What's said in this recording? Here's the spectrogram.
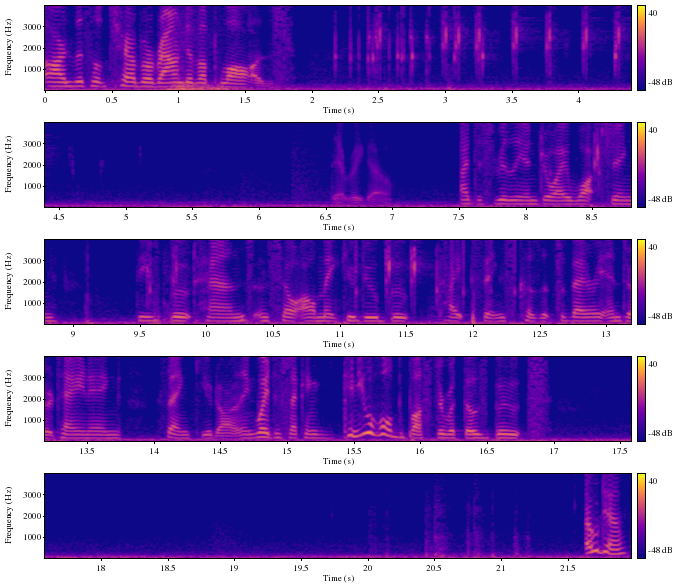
our little cherub a round of applause. There we go. I just really enjoy watching these boot hands, and so I'll make you do boot type things because it's very entertaining. Thank you, darling. Wait a second. Can you hold Buster with those boots? Oh, no.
